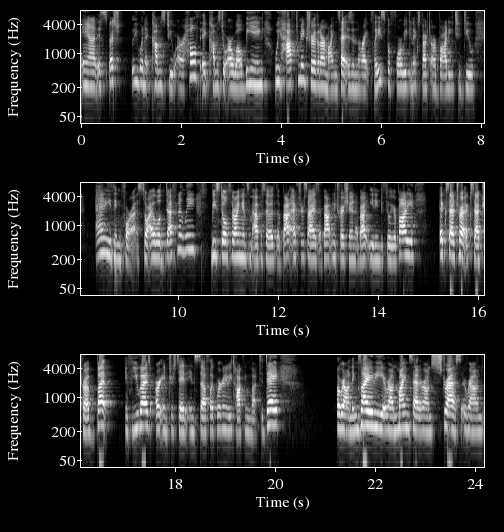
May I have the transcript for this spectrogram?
and especially when it comes to our health, it comes to our well being, we have to make sure that our mindset is in the right place before we can expect our body to do anything for us. So I will definitely be still throwing in some episodes about exercise, about nutrition, about eating to fuel your body, etc., etc. But if you guys are interested in stuff like we're going to be talking about today, around anxiety, around mindset, around stress, around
